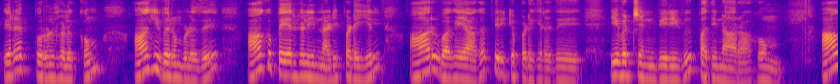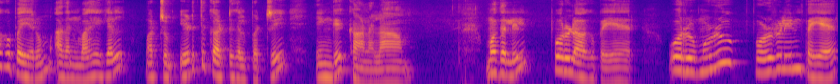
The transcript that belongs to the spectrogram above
பிற பொருள்களுக்கும் ஆகி வரும் பொழுது ஆகு பெயர்களின் அடிப்படையில் ஆறு வகையாக பிரிக்கப்படுகிறது. இவற்றின் விரிவு பதினாறாகும். ஆகு பெயரும் அதன் வகைகள் மற்றும் எடுத்துக்காட்டுகள் பற்றி இங்கு காணலாம். முதலில் பொருளாகு பெயர். ஒரு முழு பொருளின் பெயர்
